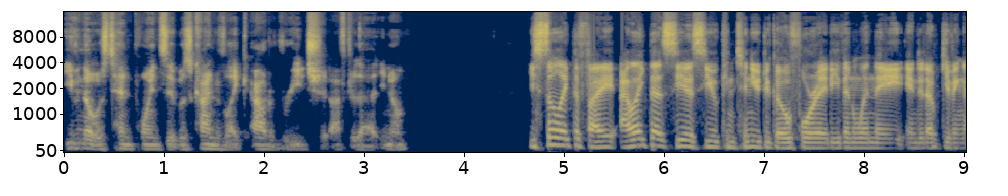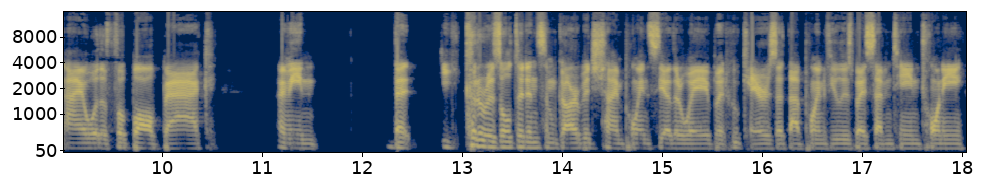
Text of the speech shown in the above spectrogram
even though it was ten points, it was kind of like out of reach after that. You know. You still like the fight. I like that CSU continued to go for it, even when they ended up giving Iowa the football back. I mean, that could have resulted in some garbage time points the other way, but who cares at that point if you lose by 17, 20,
